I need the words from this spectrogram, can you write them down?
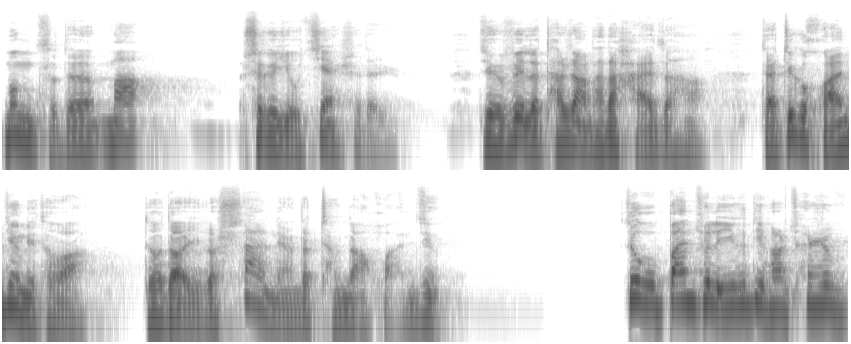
孟子的妈是个有见识的人，就为了他让他的孩子哈，在这个环境里头啊，得到一个善良的成长环境。最后搬去了一个地方，全是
